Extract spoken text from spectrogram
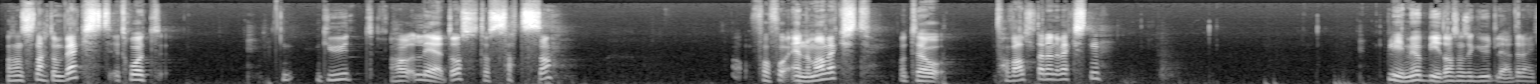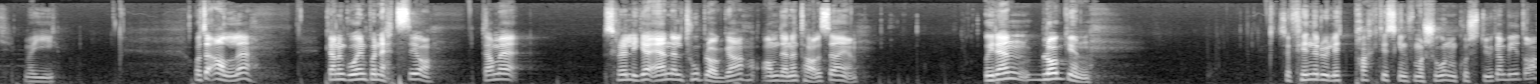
Altså, han snakket om vekst. Jeg tror at Gud har ledet oss til å satse for å få enda mer vekst og til å forvalte denne veksten. Bli med og bidra sånn som Gud leder deg med å gi. Og til alle kan en gå inn på nettsida. Der skal det ligge en eller to blogger om denne taleserien. Og I den bloggen så finner du litt praktisk informasjon om hvordan du kan bidra.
